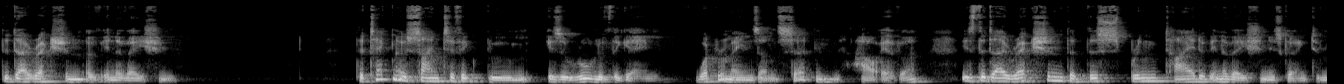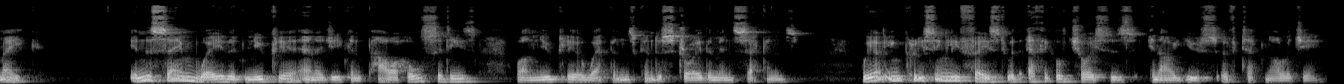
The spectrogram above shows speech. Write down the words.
The direction of innovation. The techno-scientific boom is a rule of the game. What remains uncertain, however, is the direction that this spring tide of innovation is going to make. In the same way that nuclear energy can power whole cities while nuclear weapons can destroy them in seconds, we are increasingly faced with ethical choices in our use of technology.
